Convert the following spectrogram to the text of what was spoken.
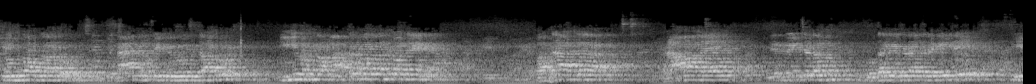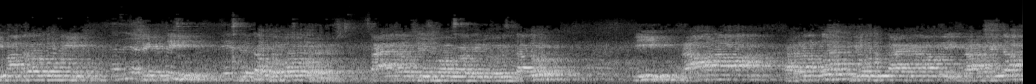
శివబాబు గారు వివరిస్తారు ఈ యొక్క రామాలయం నిర్మించడం ఉద్ధరించడం జరిగింది. ఈ మంత్రంలోని శక్తి ఎంత గొప్పదో సాయంత్రం శివబాబు గారు వివరిస్తారు ఈ రామనామ పఠనంతో ఈరోజు కార్యక్రమాన్ని ప్రారంభిద్దాం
